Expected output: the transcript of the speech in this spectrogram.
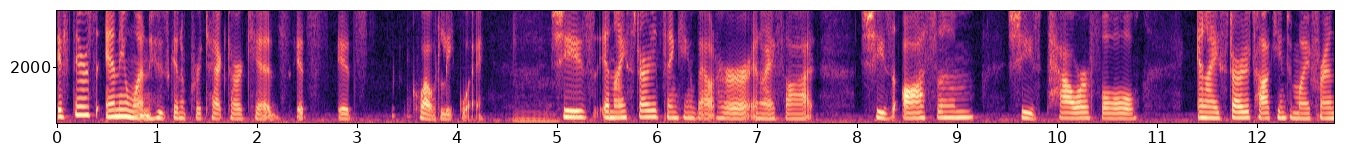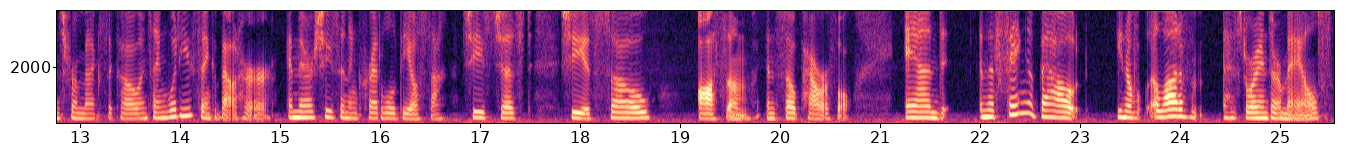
if there's anyone who's going to protect our kids, it's it's Coatlicue. Mm. She's and I started thinking about her, and I thought, she's awesome. She's powerful. And I started talking to my friends from Mexico and saying, What do you think about her? And there she's an incredible diosa. She's just, she is so awesome and so powerful. And, and the thing about, you know, a lot of historians are males.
